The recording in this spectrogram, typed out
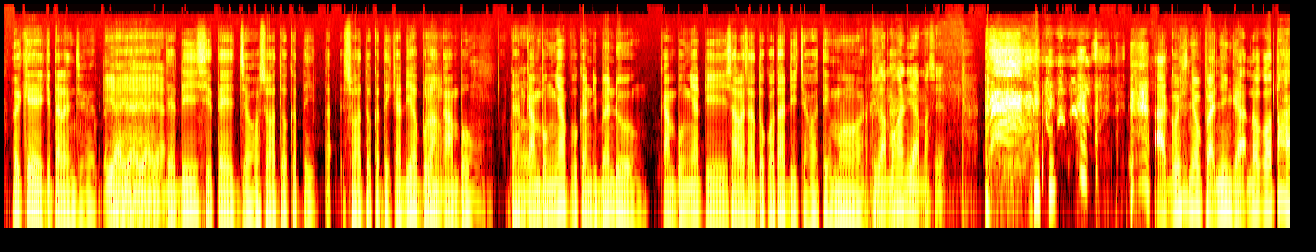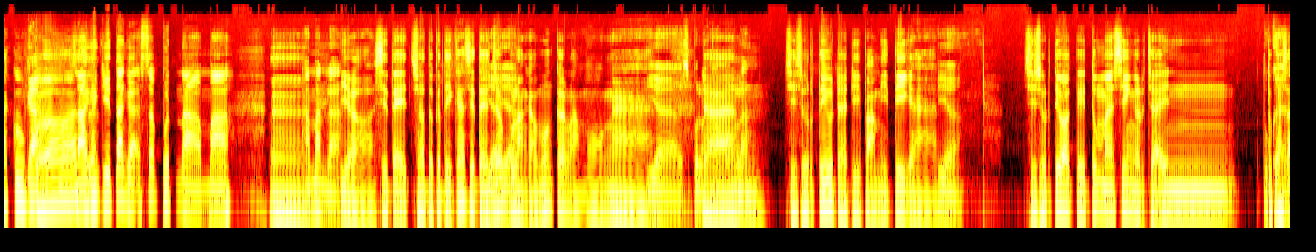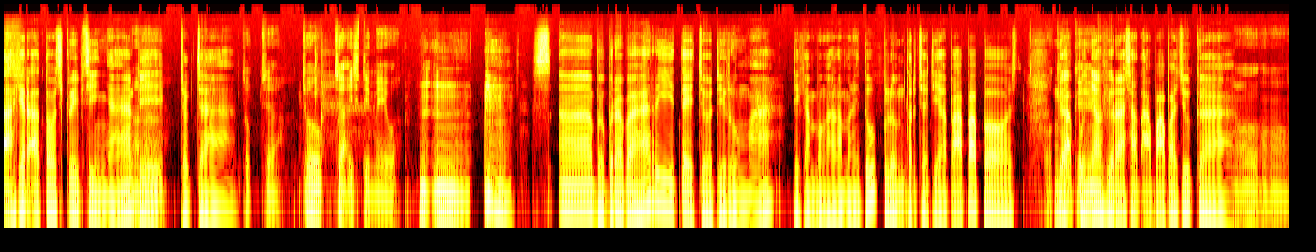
Oke, kita lanjut. Iya, iya, iya, Eh, iya. Jadi si Tejo suatu ketika suatu ketika dia pulang Hmm. kampung dan Oh. kampungnya bukan di Bandung. Kampungnya di salah satu kota di Jawa Timur. Di ya Lamongan kan? ya, Mas ya. Aku nyoba nyinggakno kota aku, Enggak, Bos. Sayang kita nggak sebut nama. Eh, Aman lah. Ya, si Te, suatu ketika si Tejo Iya, iya. pulang kampung ke Lamongan. Iya, pulang Dan kampung lah. si Surti udah dipamiti kan. Iya. Si Surti waktu itu masih ngerjain tugas, Tugas. akhir atau skripsinya di Jogja. Jogja. Jogja istimewa. Mm-mm. S- eh, beberapa hari Tejo di rumah di kampung halaman itu belum terjadi apa-apa bos, Oke, nggak oke. punya firasat apa-apa juga. Oh, oh, oh.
